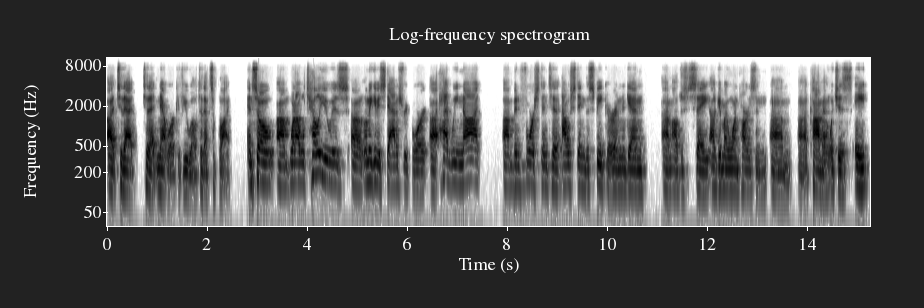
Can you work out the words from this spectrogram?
uh, to that to that network if you will to that supply and so um, what i will tell you is uh, let me give you a status report uh, had we not um, been forced into ousting the speaker and again um, I'll just say I'll give my one partisan um, uh, comment, which is eight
